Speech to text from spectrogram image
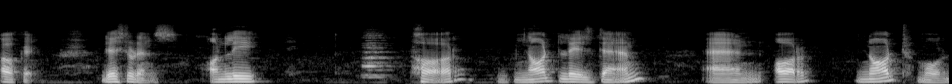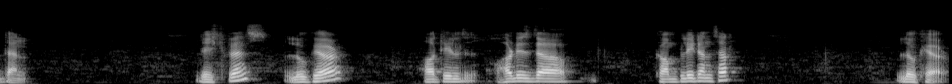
Okay. Dear students only for not less than and or not more than. Dear students look here what is what is the complete answer look here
